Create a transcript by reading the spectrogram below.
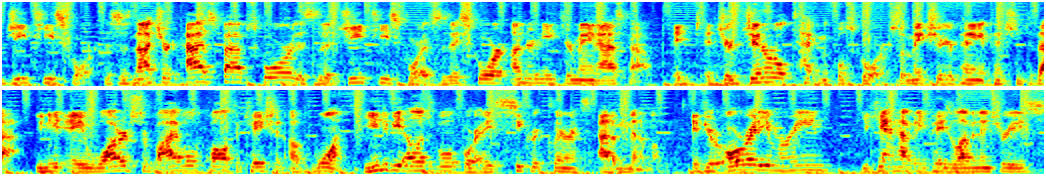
GT score. This is not your ASVAB score, this is a GT score. This is a score underneath your main ASVAB. It, it's your general technical score, so make sure you're paying attention to that. You need a water survival qualification of one. You need to be eligible for a secret clearance at a minimum. If you're already a Marine, you can't have any page 11 entries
